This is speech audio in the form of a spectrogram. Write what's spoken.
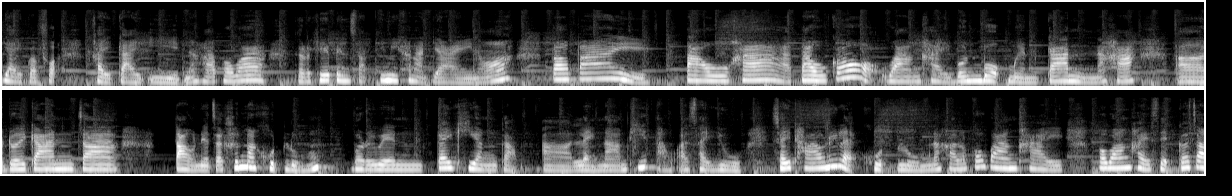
ใหญ่กว่าไข่ไก่อีกนะคะ เพราะว่าจระเข้เป็นสัตว์ที่มีขนาดใหญ่เนาะต่อไปเต่าค่ะ เต่าก็วางไข่บนบกเหมือนกันนะคะโดยการจะเต่าเนี่ยจะขึ้นมาขุดหลุมบริเวณใกล้เคียงกับแหล่งน้ำที่เต่าอาศัยอยู่ ใช้เท้านี่แหละขุดหลุมนะคะ แล้วก็วางไข่พอวางไข่เสร็จก็จะ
